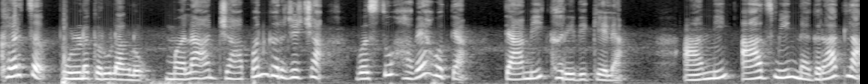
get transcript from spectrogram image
खर्च पूर्ण करू लागलो. मला ज्या पण गरजेच्या वस्तू हव्या होत्या त्या मी खरेदी केल्या. आणि आज मी नगरातला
